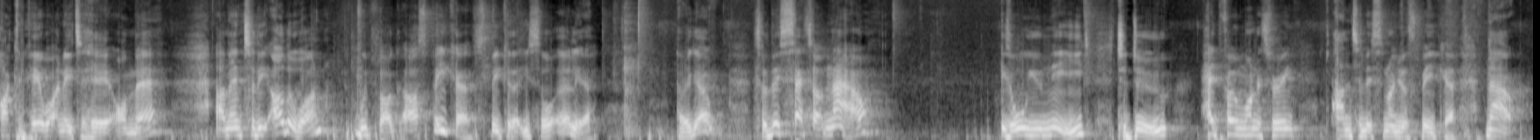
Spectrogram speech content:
I can hear what I need to hear on there and then to the other one we plug our speaker, speaker that you saw earlier. There we go. So this setup now is all you need to do headphone monitoring and to listen on your speaker. Now,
